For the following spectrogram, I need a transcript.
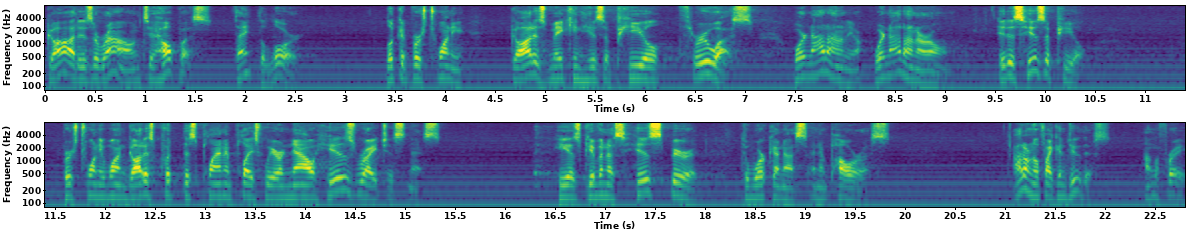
God is around to help us. Thank the Lord. Look at verse 20. God is making his appeal through us. We're not on, we're not on our own, it is his appeal. Verse 21 God has put this plan in place. We are now his righteousness. He has given us his spirit to work on us and empower us. I don't know if I can do this. I'm afraid.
